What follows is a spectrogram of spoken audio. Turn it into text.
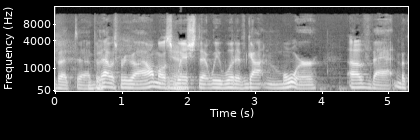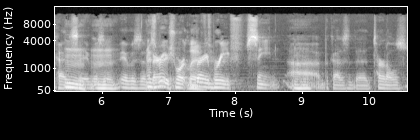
but uh, but, But- that was pretty good. I almost Yeah. wish that we would have gotten more of that because it was a, it was a Mm, very, very short-lived. very brief scene uh, Mm-hmm. because the turtles.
